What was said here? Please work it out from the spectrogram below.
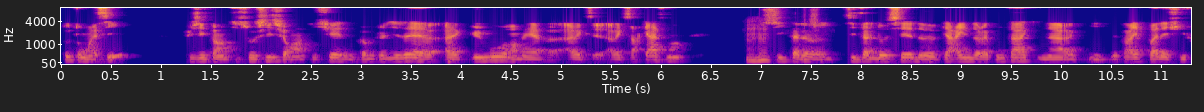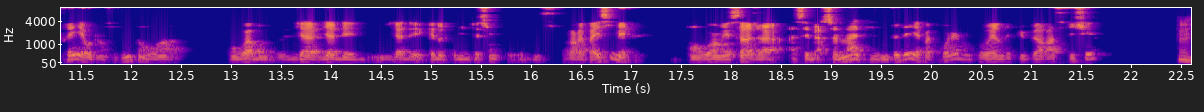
tout ton SI puis si t'as un petit souci sur un fichier, donc comme je le disais, euh, avec humour, mais euh, avec avec sarcasme. Hein. Mhm. Si t'as le si t'as le dossier de Karine de la compta qui n'a qui ne t'arrive pas à déchiffrer, il y a aucun souci. On voit on voit bon il y a y a des il y a des cadeaux de communication que je ne parlerai pas ici, mais on voit un message à, à ces personnes-là et puis ils vont t'aider. Il y a pas de problème. On pourrait récupérer ce fichier. Hmm.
